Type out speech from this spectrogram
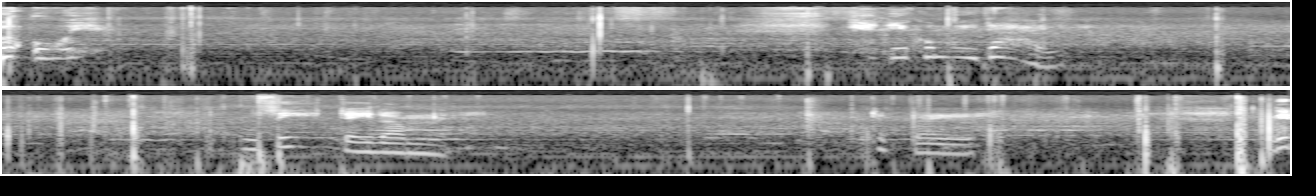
ơ ôi แค่นี้ก็ไม่ได้ดูสิใจดำเนี่ยจะไปนี่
